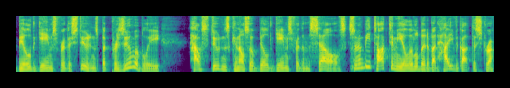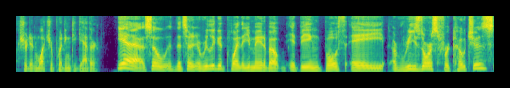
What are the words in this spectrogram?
build games for the students, but presumably how students can also build games for themselves. So maybe talk to me a little bit about how you've got this structured and what you're putting together. Yeah, so that's a really good point that you made about it being both a, a resource for coaches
